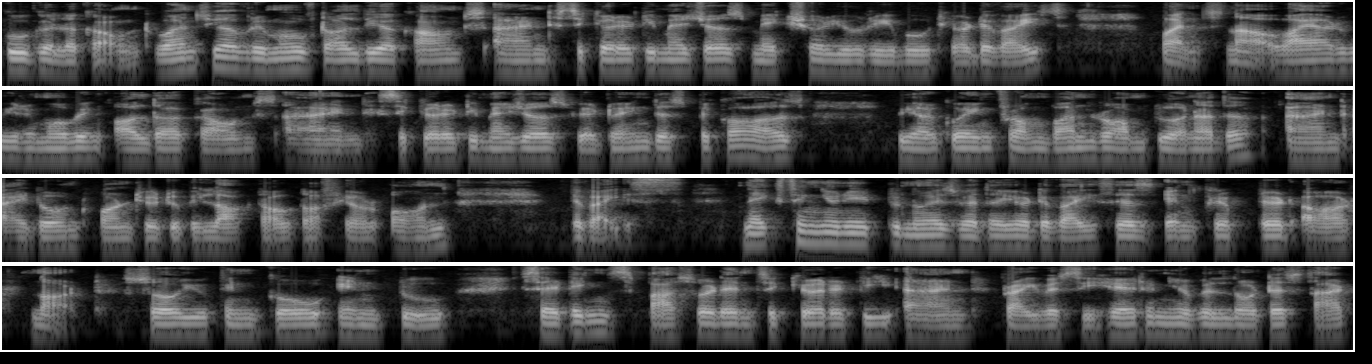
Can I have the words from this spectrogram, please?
Google account. Once you have removed all the accounts and security measures, make sure you reboot your device once. Now, why are we removing all the accounts and security measures? We're doing this because we are going from one ROM to another and I don't want you to be locked out of your own device next thing you need to know is whether your device is encrypted or not. So you can go into settings password and security and privacy here and you will notice that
